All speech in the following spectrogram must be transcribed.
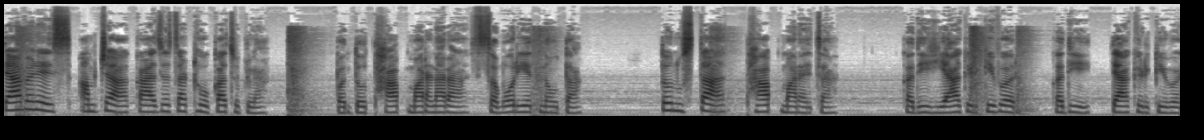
त्यावेळेस आमच्या काळजाचा ठोका चुकला पण तो थाप मारणारा समोर येत नव्हता. तो नुसता थाप मारायचा. कधी या खिडकीवर कधी त्या खिडकीवर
